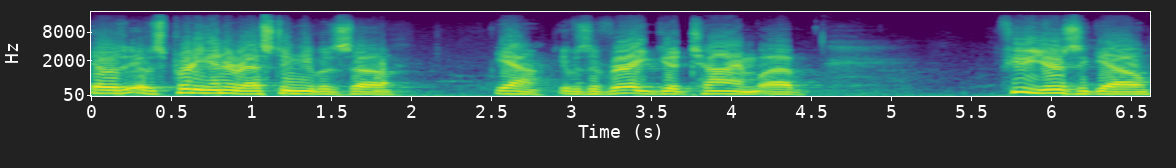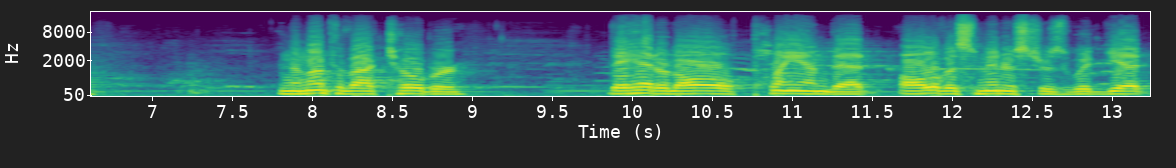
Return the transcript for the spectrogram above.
it, was, it was pretty interesting. It was uh, Yeah, it was a very good time. Uh, a few years ago, in the month of October, they had it all planned that all of us ministers would get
